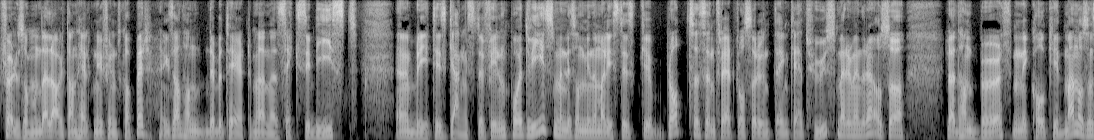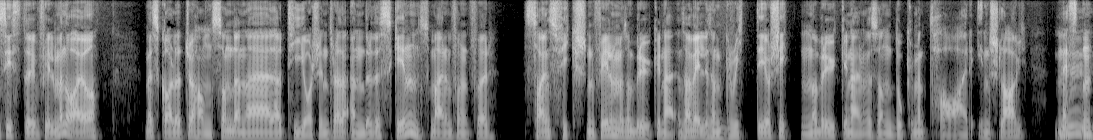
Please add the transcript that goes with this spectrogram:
føles som om det er laget av en helt ny filmskaper. Han debuterte med denne Sexy Beast, en britisk gangsterfilm på et vis, med en litt sånn minimalistisk plott, sentrert også rundt egentlig et hus, mer eller mindre. Og så lagde han Birth med Nicole Kidman, og så den siste filmen var jo med Scarlett Johansson, denne, det er jo ti år siden, tror jeg, Under the Skin, som er en form for science fiction-film, men som, som er veldig sånn gritty og skitten, og bruker nærmest sånn dokumentarinnslag, nesten.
